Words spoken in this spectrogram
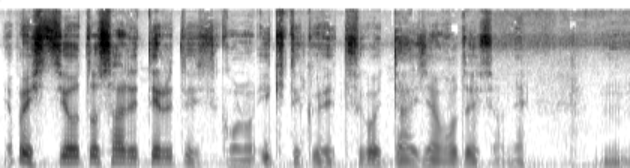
やっぱり必要とされてるってこの生きてくれってすごい大事なことですよね。うん。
